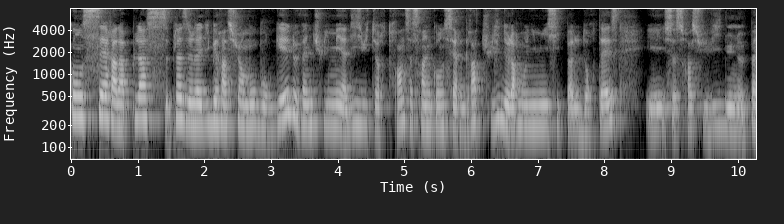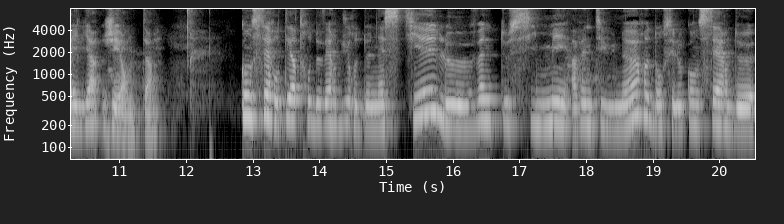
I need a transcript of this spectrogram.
concert à la place, de la Libération à Maubourguet le 28 mai à 18h30. Ce sera un concert gratuit de l'Harmonie municipale d'Orthez et ce sera suivi d'une paella géante. Concert au théâtre de verdure de Nestier le 26 mai à 21h. Donc c'est le concert de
